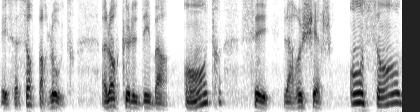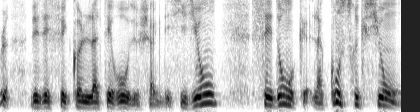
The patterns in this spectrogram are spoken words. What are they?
et ça sort par l'autre alors que le débat entre, c'est la recherche ensemble des effets collatéraux de chaque décision, c'est donc la construction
